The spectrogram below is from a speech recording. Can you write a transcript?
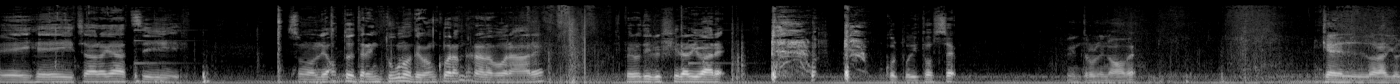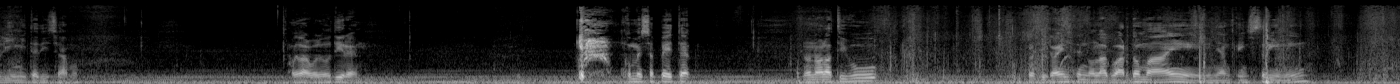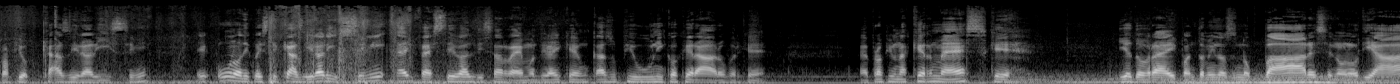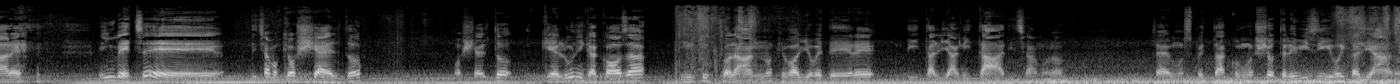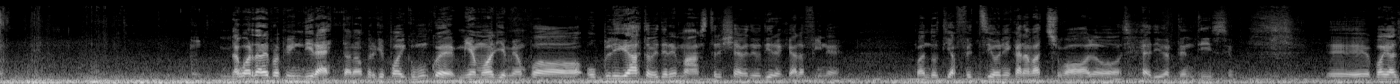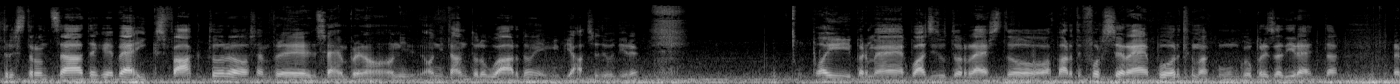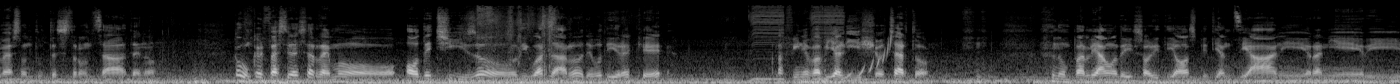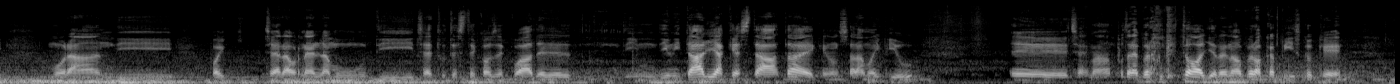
Ehi, hey, hey, ciao ragazzi! Sono le 8.31, devo ancora andare a lavorare. Spero di riuscire ad arrivare. colpo di tosse entro le 9 che è l'orario limite diciamo allora volevo dire come sapete non ho la tv praticamente non la guardo mai neanche in streaming proprio casi rarissimi uno di questi casi rarissimi è il festival di Sanremo direi che è un caso più unico che raro perché è proprio una kermesse che io dovrei quantomeno snobbare se non odiare Invece diciamo che ho scelto, ho scelto che è l'unica cosa in tutto l'anno che voglio vedere di italianità, diciamo, no? Cioè uno spettacolo, uno show televisivo italiano. Da guardare proprio in diretta, no? Perché poi comunque mia moglie mi ha un po' obbligato a vedere Masterchef e devo dire che alla fine quando ti affezioni Canavacciuolo cioè, è divertentissimo e poi altre stronzate che, beh, X Factor ho sempre, sempre no? ogni, ogni tanto lo guardo e mi piace, devo dire. Poi per me quasi tutto il resto, a parte forse Report, ma comunque ho presa diretta, per me sono tutte stronzate, no? Comunque il Festival di Sanremo ho deciso di guardarlo, devo dire che alla fine va via liscio. Certo, non parliamo dei soliti ospiti anziani, ranieri, Morandi, poi c'era Ornella Muti, c'è tutte queste cose qua del, di, di, un'Italia che è stata e che non sarà mai più. E, cioè, ma potrebbero anche togliere, no? Però capisco che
